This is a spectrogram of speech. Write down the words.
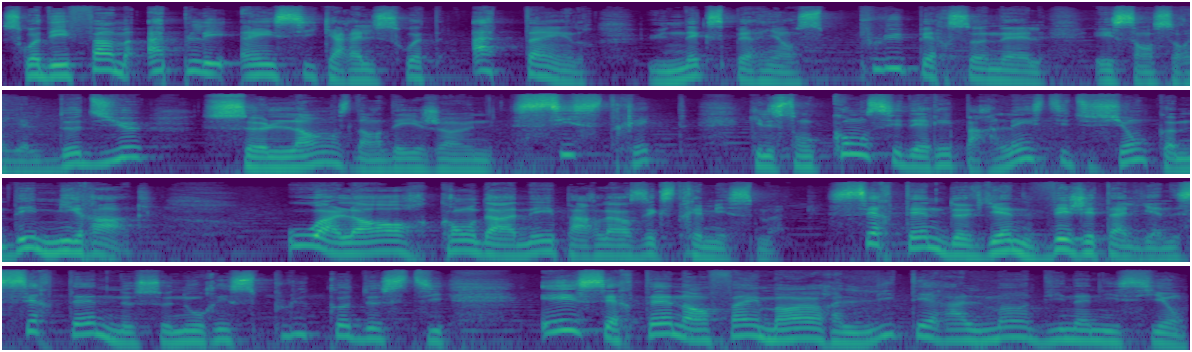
soit des femmes appelées ainsi car elles souhaitent atteindre une expérience plus personnelle et sensorielle de Dieu, se lancent dans des jeûnes si stricts qu'ils sont considérés par l'institution comme des miracles, ou alors condamnés par leurs extrémismes. Certaines deviennent végétaliennes, certaines ne se nourrissent plus que d'hosties, et certaines enfin meurent littéralement d'inanition,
